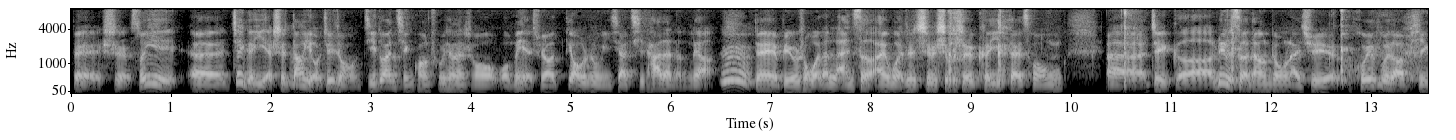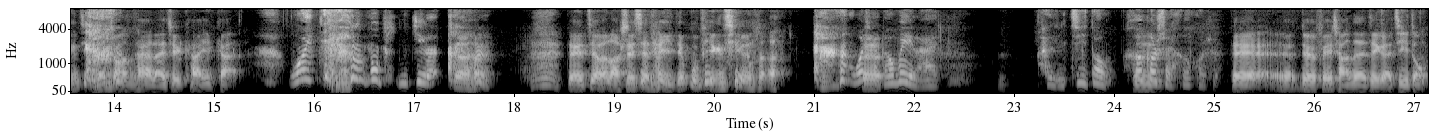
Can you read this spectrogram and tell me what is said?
对，是，所以呃，这个也是当有这种极端情况出现的时候，我们也需要调用一下其他的能量。嗯，对，比如说我的蓝色，哎，我这是是不是可以再从 呃这个绿色当中来去恢复到平静的状态来去看一看？我已经不平静了。对，建文老师现在已经不平静了。我想到未来，很激动，喝口水，喝口水。对对，非常的这个激动。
